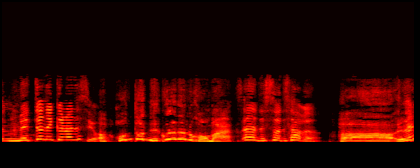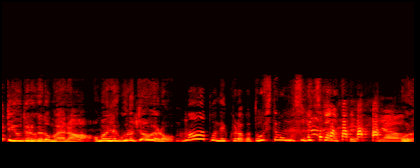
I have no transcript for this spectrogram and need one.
あ、めっちゃネクラですよ。あ、本当はネクラなのか、お前。そうです、そうです、多分。はあ、ええって言うてるけどお前な。お前ネクラちゃうやろ。マーとネクラがどうしても結びつかなくて。いや、俺、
